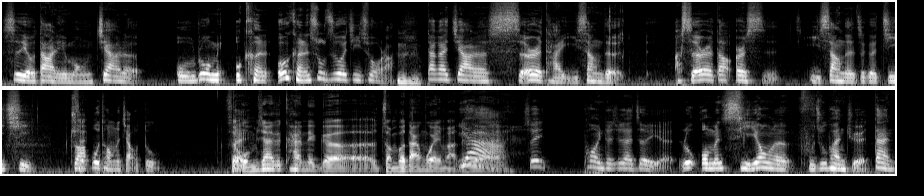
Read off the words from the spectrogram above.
是由大联盟架了。我若没，我可能我可能数字会记错了，大概架了十二台以上的，十二到二十以上的这个机器抓不同的角度。所以我们现在是看那个转播单位嘛，对不对所以 point 就在这里了。如我们启用了辅助判决，但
